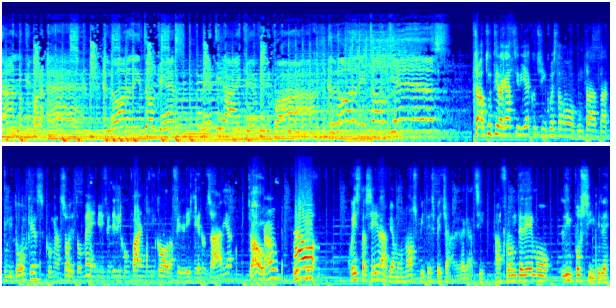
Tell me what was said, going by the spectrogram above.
sanno che ora è È l'ora dei Talkers Metti like e vieni qua È l'ora dei Talkers Ciao a tutti ragazzi, rieccoci in questa nuova puntata con i Talkers, come al solito me e i miei fedeli compagni Nicola, Federica e Rosaria. Ciao! Ciao! Ciao! Questa sera abbiamo un ospite speciale, ragazzi. Affronteremo l'impossibile,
